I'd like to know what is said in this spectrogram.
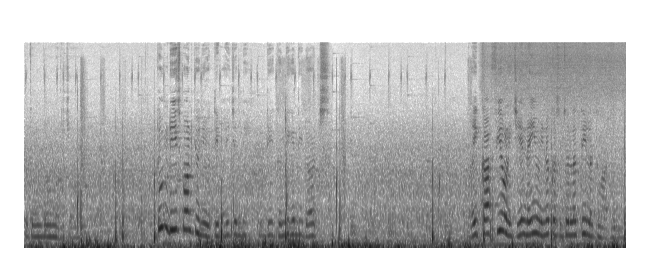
तो तुम दो मर जाओ। तुम डिस्पॉन्ड क्यों नहीं होती भाई जल्दी? डी गंदी गंदी डर्ट्स भाई काफ़ी होनी चाहिए, नहीं हुई ना कसम से लत ही लत मार दूँगी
